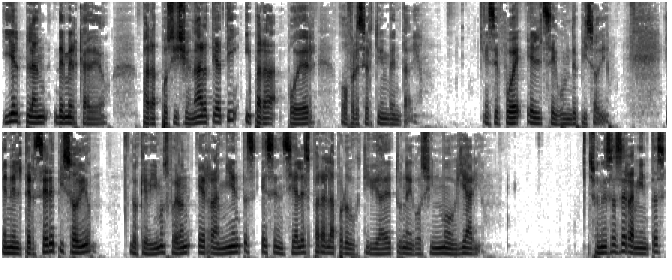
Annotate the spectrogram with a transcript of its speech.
Y el plan de mercadeo para posicionarte a ti y para poder ofrecer tu inventario. Ese fue el segundo episodio. En el tercer episodio, lo que vimos fueron herramientas esenciales para la productividad de tu negocio inmobiliario. Son esas herramientas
